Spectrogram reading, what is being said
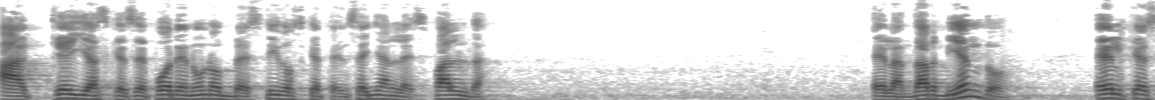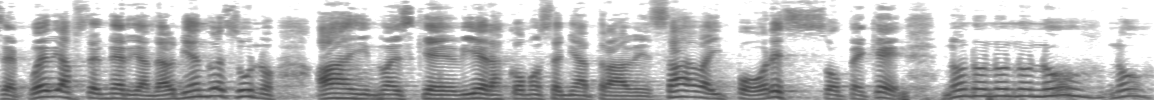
Aquellas que se ponen unos vestidos que te enseñan la espalda. El andar viendo. El que se puede abstener de andar viendo es uno. Ay, no es que viera cómo se me atravesaba y por eso pequé. No, no, no, no, no, no.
